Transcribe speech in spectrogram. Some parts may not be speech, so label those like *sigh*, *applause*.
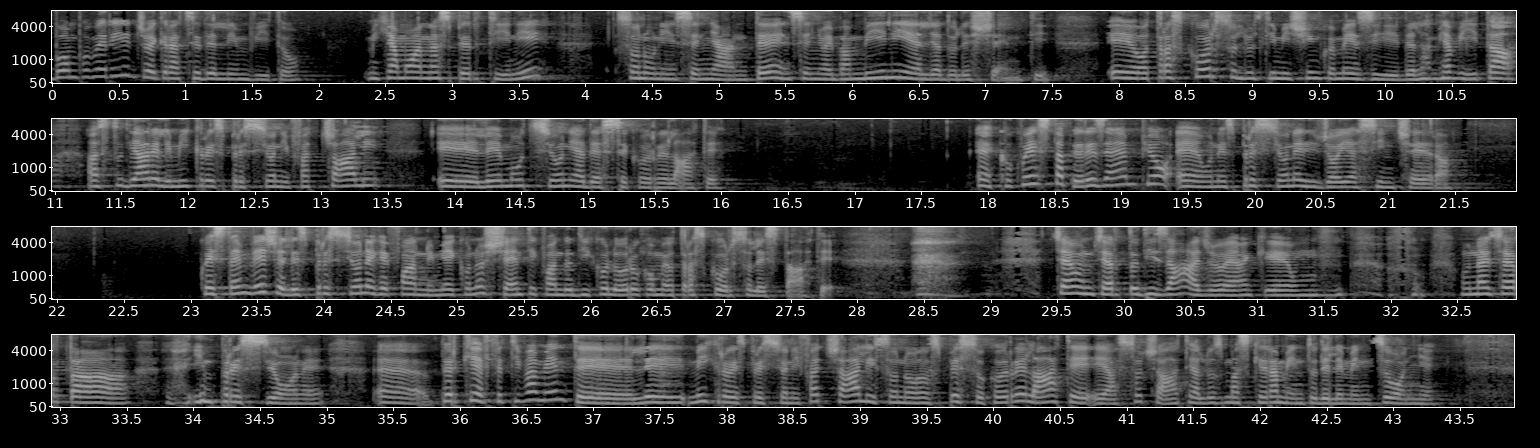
Buon pomeriggio e grazie dell'invito. Mi chiamo Anna Spertini, sono un'insegnante, insegno ai bambini e agli adolescenti e ho trascorso gli ultimi cinque mesi della mia vita a studiare le microespressioni facciali e le emozioni ad esse correlate. Ecco, questa per esempio è un'espressione di gioia sincera. Questa invece è l'espressione che fanno i miei conoscenti quando dico loro come ho trascorso l'estate c'è un certo disagio e anche un, *laughs* una certa impressione, eh, perché effettivamente le microespressioni facciali sono spesso correlate e associate allo smascheramento delle menzogne.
